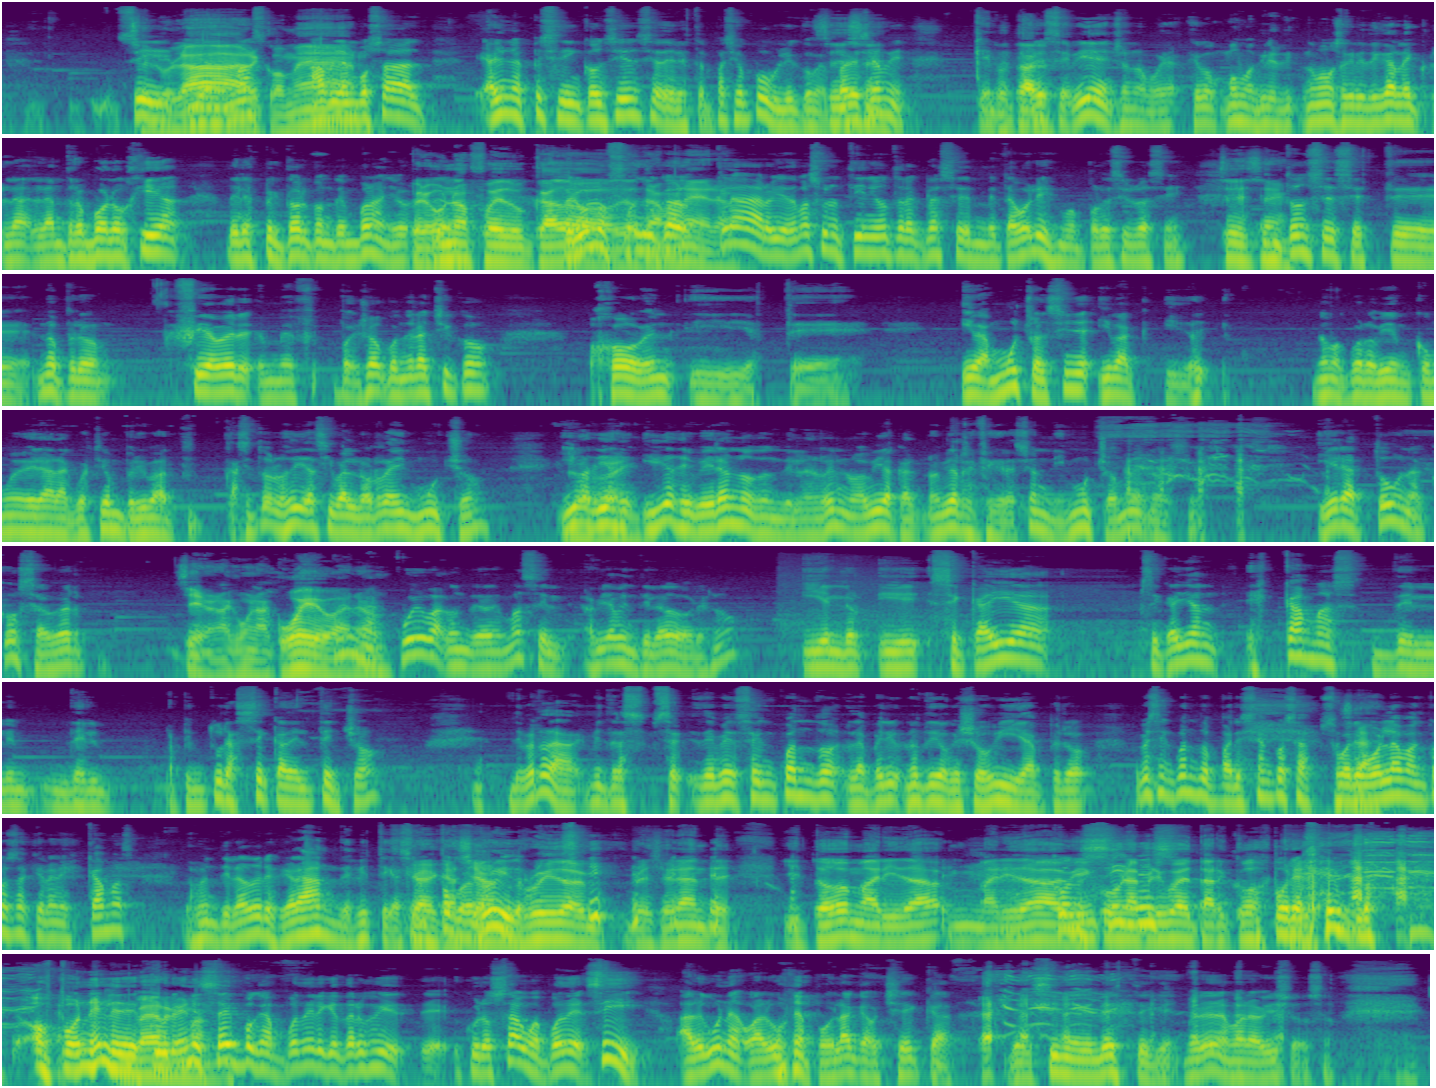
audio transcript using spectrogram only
sí, Celular, comer. Habla en voz alta. Hay una especie de inconsciencia del espacio público, me Sí, parece a mí, que me Total. parece bien. Yo no, voy a, que vamos a criti- no vamos a criticar la, la- la antropología del espectador contemporáneo. Pero uno fue educado pero uno de fue otra educado, manera. claro, y además uno tiene otra clase de metabolismo, por decirlo así. Sí, sí. Entonces, este, no, pero fui a ver, me yo cuando era chico, joven, y este, iba mucho al cine, iba, y- no me acuerdo bien cómo era la cuestión, pero iba casi todos los días, iba al Lorraine mucho. Iba días de, días de verano donde en el Lorraine no había, no había refrigeración, ni mucho menos. Y era toda una cosa ver Sí, era una, una cueva, una ¿no? cueva donde además el- había ventiladores, ¿no? Y, el- y se caía, se caían escamas de la pintura seca del techo. De verdad, mientras se- de vez en cuando la película, no te digo que llovía, pero de vez en cuando aparecían cosas, sobrevolaban cosas que eran escamas, los ventiladores grandes, viste, que hacían un poco de ruido. un impresionante. Y todo marida- maridaba Con bien con una película de Tarkovsky. Por ejemplo, o ponele de en esa época ponele que Tarkovsky, eh, Kurosawa, ponele, sí, alguna o alguna polaca o checa del cine del este, que, pero era maravilloso.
